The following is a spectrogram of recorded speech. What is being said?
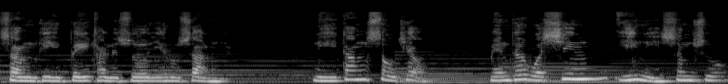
上帝悲叹地说：“耶路撒冷，你当受教，免得我心以你生疏，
